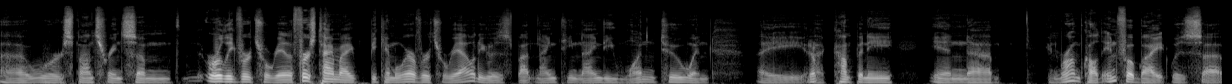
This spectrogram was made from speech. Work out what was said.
uh, were sponsoring some early virtual reality. The first time I became aware of virtual reality was about 1991, too, when a, yep. a company in, uh, in Rome called Infobyte was uh,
